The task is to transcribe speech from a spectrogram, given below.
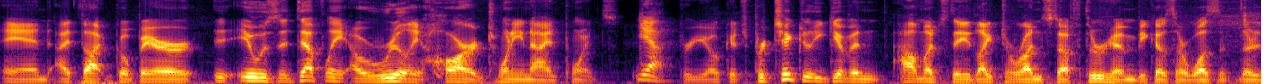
and I thought Gobert. It was definitely a really hard 29 points. Yeah, for Jokic, particularly given how much they like to run stuff through him because there wasn't there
